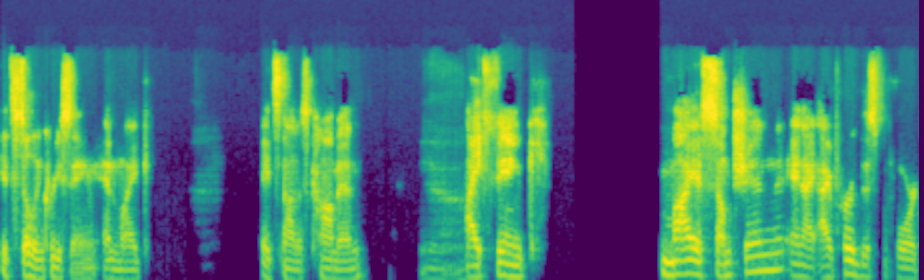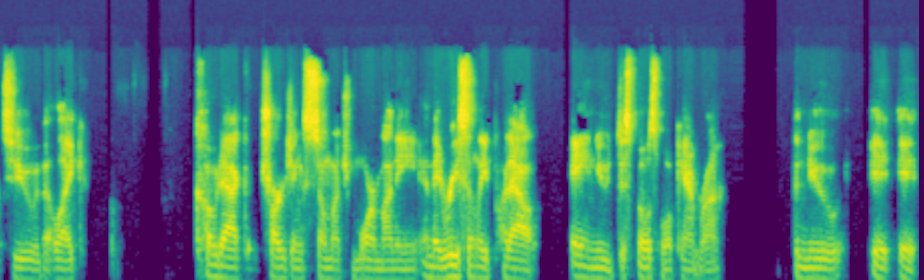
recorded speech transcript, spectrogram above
it's still increasing and like it's not as common yeah. I think my assumption, and I, I've heard this before too, that like Kodak charging so much more money, and they recently put out a new disposable camera. The new it it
